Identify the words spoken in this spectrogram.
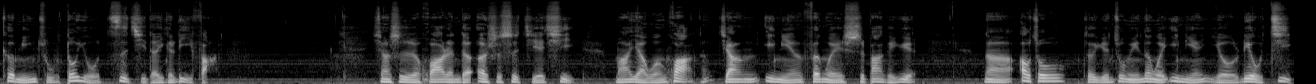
各民族都有自己的一个历法。像是华人的二十四节气，玛雅文化将一年分为十八个月。那澳洲这个原住民认为一年有六季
